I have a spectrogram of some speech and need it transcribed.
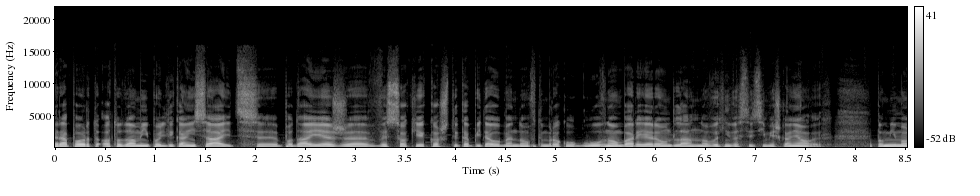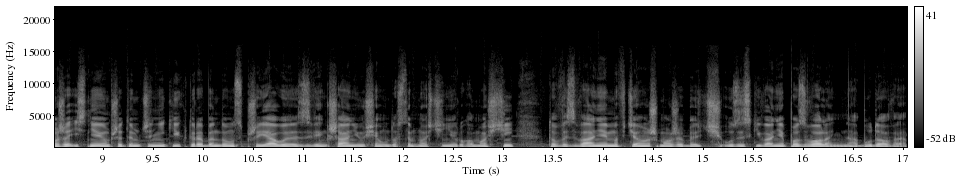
Raport Otodom i Polityka Insights e, podaje, że wysokie koszty kapitału będą w tym roku główną barierą dla nowych inwestycji mieszkaniowych. Pomimo, że istnieją przy tym czynniki, które będą sprzyjały zwiększaniu się dostępności nieruchomości, to wyzwaniem wciąż może być uzyskiwanie pozwoleń na budowę.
